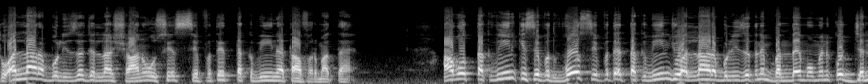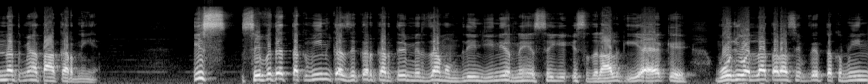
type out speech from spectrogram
तो अल्लाह रब्बुल इज़्ज़त जल्ला शान उसे सिफत तकवीन अता फरमाता है। अब वो तकवीन की सिफत, वो सिफत तकवीन जो अल्लाह रब्बुल इज़्ज़त ने बंदे मोमिन को जन्नत में अता करनी है। इस सिफत तकवीन का ज़िक्र करते मिर्ज़ा मोहम्मदी इंजीनियर ने इससे ये इस्तलाल किया है कि वो जो अल्लाह ताला सिफत तकवीन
